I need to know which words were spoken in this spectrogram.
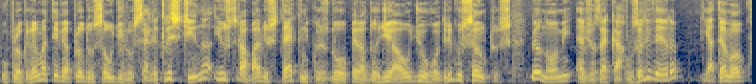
O programa teve a produção de Lucélia Cristina e os trabalhos técnicos do operador de áudio Rodrigo Santos. Meu nome é José Carlos Oliveira e até logo.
